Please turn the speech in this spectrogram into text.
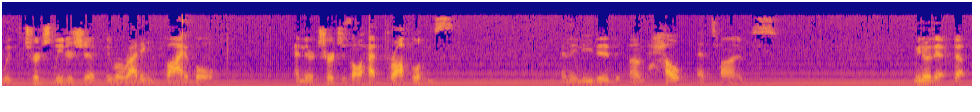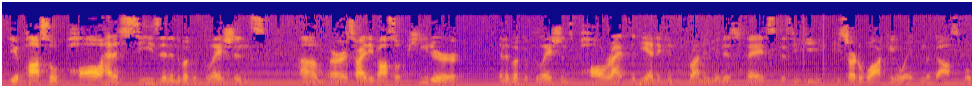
with church leadership. They were writing Bible, and their churches all had problems, and they needed um, help at times. We know that, that, the Apostle Paul had a season in the book of Galatians, um, or sorry, the Apostle Peter in the book of Galatians, Paul writes that he had to confront him in his face because he, he started walking away from the gospel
